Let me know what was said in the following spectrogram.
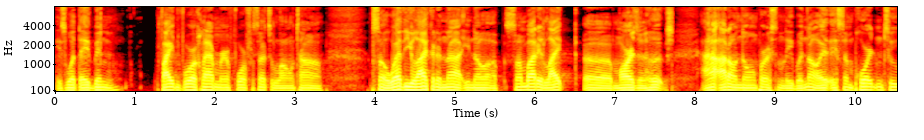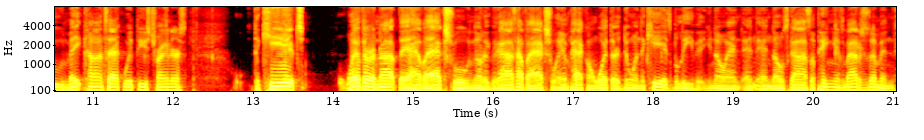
It's what they've been fighting for, clamoring for for such a long time. So whether you like it or not, you know, somebody like uh, Marguin Hooks, I, I don't know him personally, but no, it's important to make contact with these trainers. The kids, whether or not they have an actual, you know, the guys have an actual impact on what they're doing, the kids believe it, you know, and, and, mm-hmm. and those guys' opinions matter to them. And,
